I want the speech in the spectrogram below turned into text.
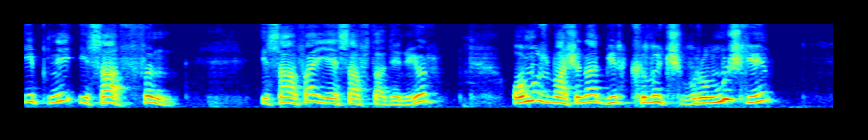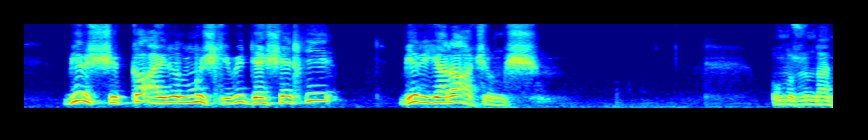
İbni İsaf'ın İsaf'a Yesaf da deniyor. Omuz başına bir kılıç vurulmuş ki bir şıkka ayrılmış gibi dehşetli bir yara açılmış omuzundan.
